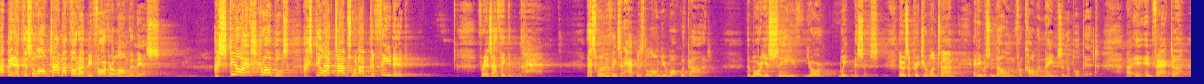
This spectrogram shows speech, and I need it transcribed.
I've been at this a long time. I thought I'd be farther along than this. I still have struggles. I still have times when I'm defeated. Friends, I think the, that's one of the things that happens the longer you walk with God. The more you see your weaknesses. There was a preacher one time, and he was known for calling names in the pulpit. Uh, in, in, fact, uh,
